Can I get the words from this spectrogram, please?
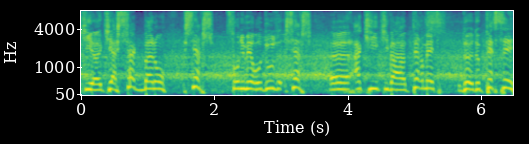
qui, euh, qui à chaque ballon cherche son numéro 12, cherche euh, Aki qui va permettre de, percer.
